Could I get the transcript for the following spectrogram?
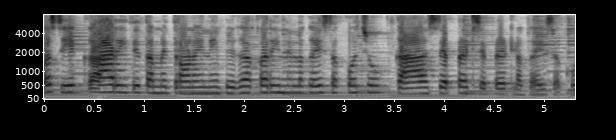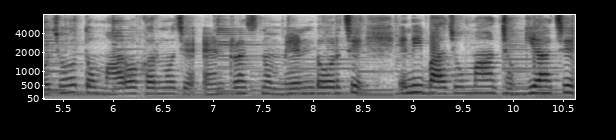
બસ એક આ રીતે તમે ત્રણેયને ભેગા કરીને લગાવી શકો છો, કા સેપરેટ સેપરેટ લગાવી શકો છો. તો મારો ઘરનો જે એન્ટ્રન્સનો મેઇન ડોર છે, એની બાજુમાં જગ્યા છે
